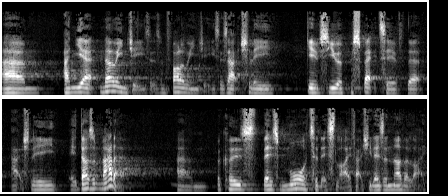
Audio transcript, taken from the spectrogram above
Um, and yet, knowing Jesus and following Jesus actually gives you a perspective that actually it doesn't matter um, because there's more to this life. Actually, there's another life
